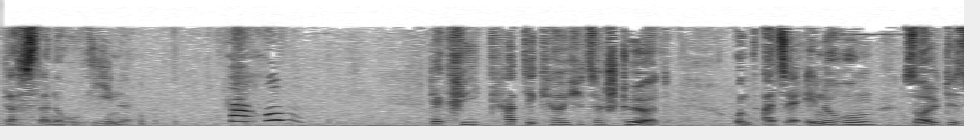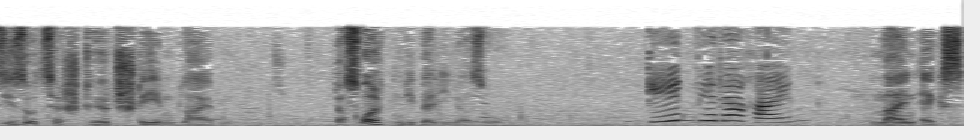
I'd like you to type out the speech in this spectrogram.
das ist eine Ruine. Warum? Der Krieg hat die Kirche zerstört. Und als Erinnerung sollte sie so zerstört stehen bleiben. Das wollten die Berliner so. Gehen wir da rein? Nein, Ex,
